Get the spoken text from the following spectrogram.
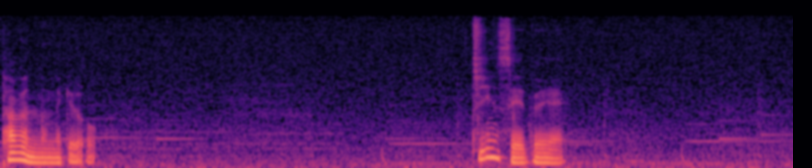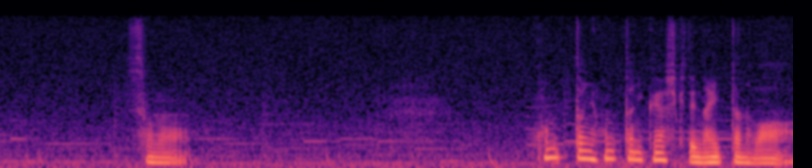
多分なんだけど人生でその本当に本当に悔しくて泣いたのは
